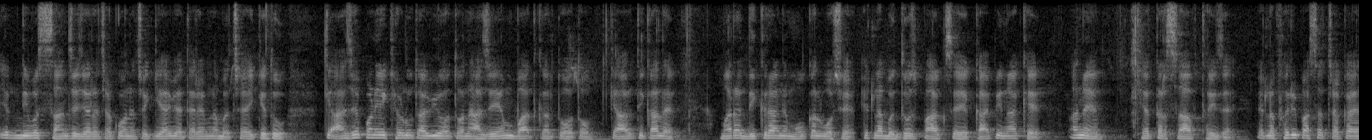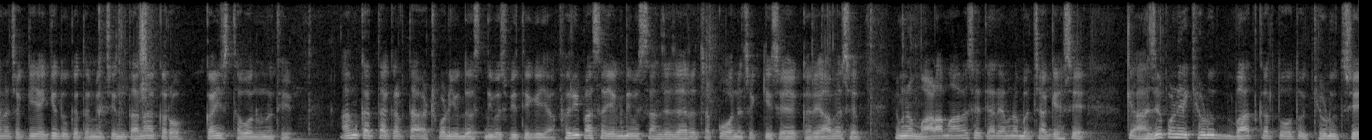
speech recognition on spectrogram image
એક દિવસ સાંજે જ્યારે ચકો અને ચકી આવ્યા ત્યારે એમના બચ્ચાએ કીધું કે આજે પણ એ ખેડૂત આવ્યો હતો અને આજે એમ વાત કરતો હતો કે આવતીકાલે મારા દીકરાને મોકલવો છે, એટલા બધો જ પાક છે એ કાપી નાખે અને ખેતર સાફ થઈ જાય. એટલે ફરી પાછા ચકાએ અને ચકીએ કીધું કે તમે ચિંતા ના કરો, કંઈ જ થવાનું નથી. આમ કરતાં કરતાં અઠવાડિયું દસ દિવસ વીતી ગયા. ફરી પાછા એક દિવસ સાંજે જ્યારે ચક્કો અને ચક્કી છે, ઘરે આવે છે, એમના માળામાં આવે છે, ત્યારે એમના બચ્ચા કહેશે કે આજે પણ એ ખેડૂત વાત કરતો હતો, ખેડૂત છે,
